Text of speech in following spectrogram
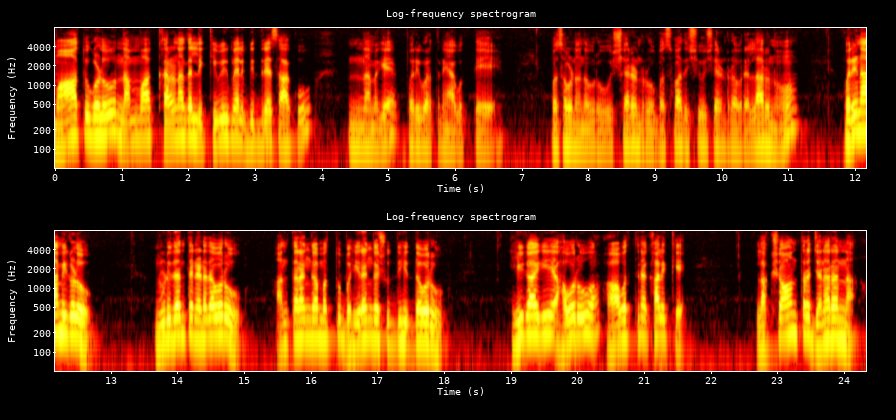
ಮಾತುಗಳು ನಮ್ಮ ಕರ್ಣದಲ್ಲಿ ಕಿವಿ ಮೇಲೆ ಬಿದ್ದರೆ ಸಾಕು, ನಮಗೆ ಪರಿವರ್ತನೆ ಆಗುತ್ತೆ ಬಸವಣ್ಣನವರು, ಶರಣರು, ಬಸವಾದಿ ಶಿವಶರಣರು ಅವರೆಲ್ಲರೂ ಪರಿಣಾಮಿಗಳು. ನುಡಿದಂತೆ ನಡೆದವರು, ಅಂತರಂಗ ಮತ್ತು ಬಹಿರಂಗ ಶುದ್ಧಿ ಇದ್ದವರು. ಹೀಗಾಗಿ ಅವರು ಆವತ್ತಿನ ಕಾಲಕ್ಕೆ ಲಕ್ಷಾಂತರ ಜನರನ್ನು,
